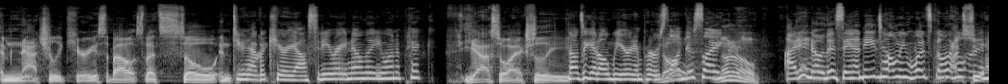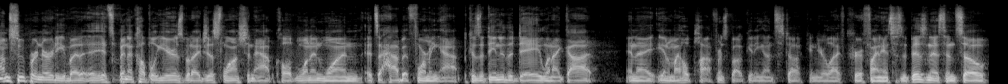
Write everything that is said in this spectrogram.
am naturally curious about. So that's so important. Do you have a curiosity right now that you want to pick? yeah. So I actually Not to get all weird and personal. No, I'm just like, no, no, no. I didn't know this, Andy. Tell me what's going I'm, on. I'm super nerdy, but it's been a couple years. But I just launched an app called One in One. It's a habit forming app because at the end of the day, when I got and I, you know, my whole platform's about getting unstuck in your life, career, finances, and business. And so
